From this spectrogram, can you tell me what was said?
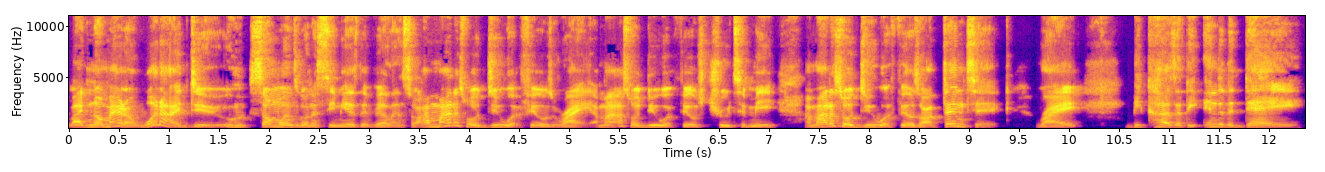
like no matter what I do, someone's going to see me as the villain. So I might as well do what feels right. I might as well do what feels true to me. I might as well do what feels authentic, right? Because at the end of the day,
